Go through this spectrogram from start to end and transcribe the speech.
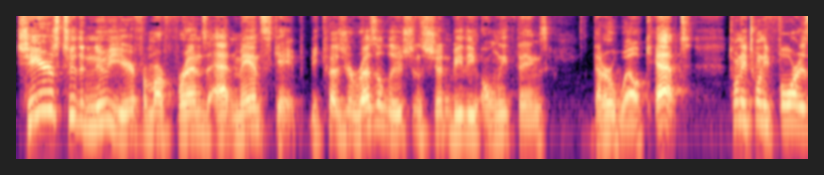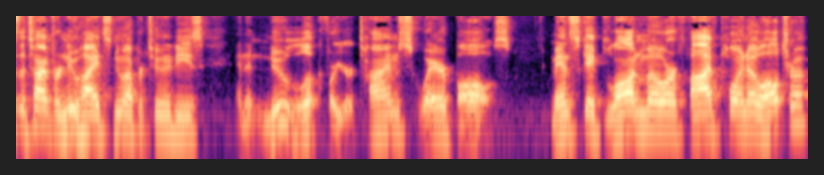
Cheers to the new year from our friends at Manscaped because your resolutions shouldn't be the only things that are well kept. 2024 is the time for new heights, new opportunities, and a new look for your Times Square balls. Manscaped Lawnmower 5.0 Ultra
